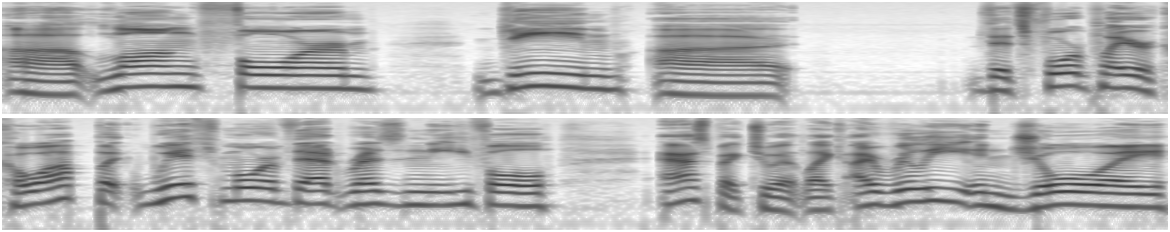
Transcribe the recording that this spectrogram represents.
uh, long form game uh, that's four player co op, but with more of that Resident Evil aspect to it. Like, I really enjoy,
